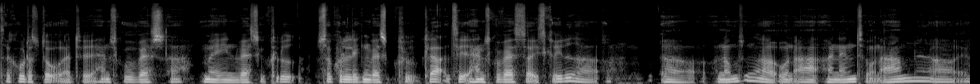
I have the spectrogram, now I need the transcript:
Så kunne der stå, at øh, han skulle vaske sig med en vaskeklud. Så kunne der ligge en vaskeklud klar til, at han skulle vaske sig i skridtet og, og, og numsen og, under, og en anden til under armene og, øh,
